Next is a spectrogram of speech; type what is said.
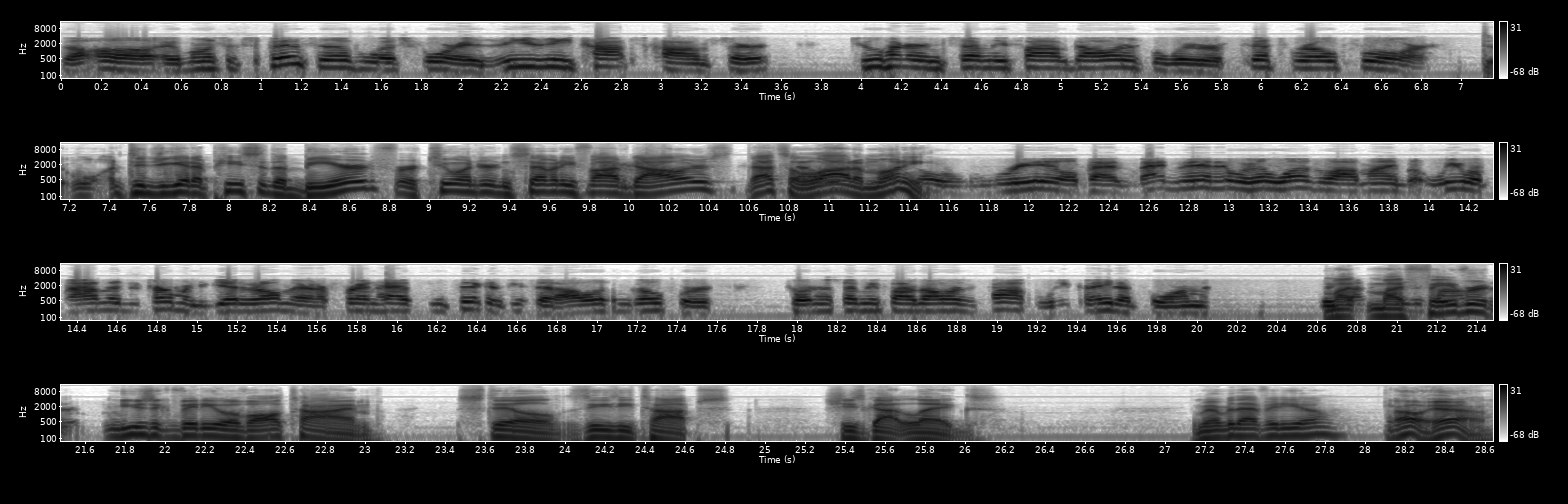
The uh, most expensive was for a ZZ Tops concert, $275, but we were fifth row floor. D- w- Did you get a piece of the beard for two hundred and seventy-five dollars? That's a lot of money. Oh, real bad. Back then, it was, it was a lot of money, but we were bound and determined to get it on there. And a friend had some tickets. He said, "I'll let them go for two hundred seventy-five dollars a pop." We paid it for them. We My my favorite concert. music video of all time, still ZZ Top's. She's got legs. Remember that video? Oh yeah.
